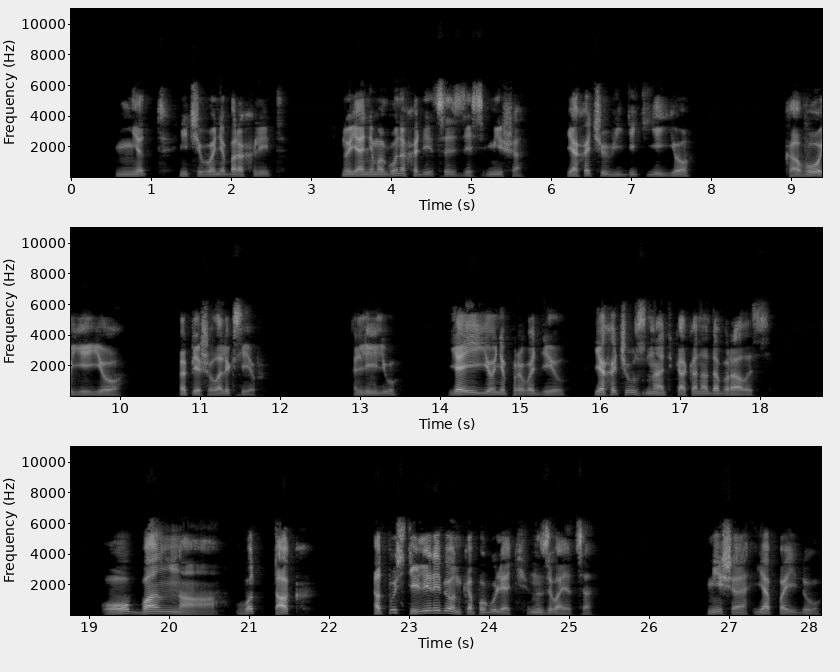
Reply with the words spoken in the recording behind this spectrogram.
— Нет, ничего не барахлит. Но я не могу находиться здесь, Миша. Я хочу видеть ее. Кого ее? — опешил Алексеев. Лилю. Я ее не проводил. Я хочу знать, как она добралась. Оба-на! Вот так! Отпустили ребенка погулять, называется. Миша, я пойду.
